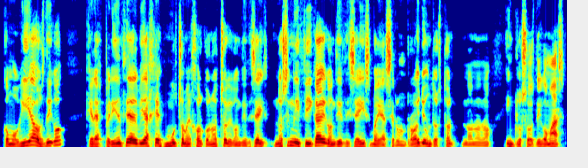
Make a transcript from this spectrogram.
como guía os digo que la experiencia del viaje es mucho mejor con 8 que con 16. No significa que con 16 vaya a ser un rollo, un tostón. No, no, no. Incluso os digo más.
